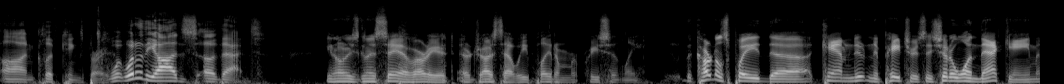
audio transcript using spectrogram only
on Cliff Kingsbury? What, what are the odds of that? You know what he's going to say? I've already addressed that. We played him recently the Cardinals played uh, Cam Newton and Patriots. They should have won that game.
